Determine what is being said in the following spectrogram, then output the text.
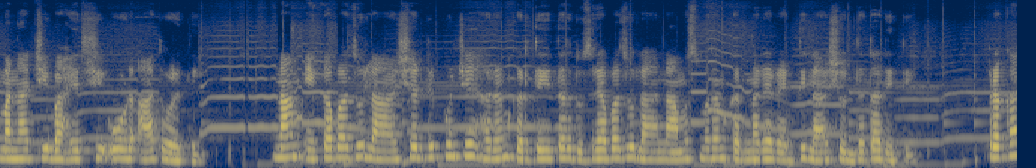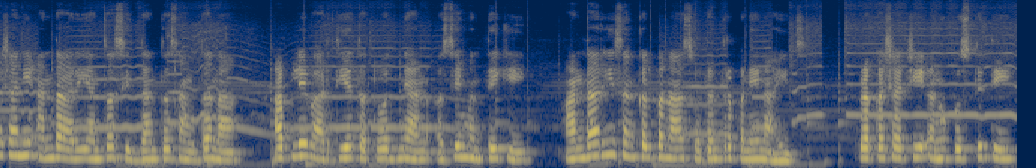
मनाची बाहेरची ओढ आत वळते. नाम एका बाजूला षडरिपूंचे हरण करते तर दुसऱ्या बाजूला नामस्मरण करणाऱ्या व्यक्तीला शुद्धता देते. प्रकाश आणि अंधार यांचा सिद्धांत सांगताना आपले भारतीय तत्वज्ञान असे म्हणते की अंधार ही संकल्पना स्वतंत्रपणे नाहीच. प्रकाशाची अनुपस्थिती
